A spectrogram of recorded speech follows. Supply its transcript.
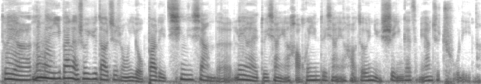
对呀、那么一般来说，遇到这种有暴力倾向的恋爱对象也好，婚姻对象也好，作为女士应该怎么样去处理呢？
